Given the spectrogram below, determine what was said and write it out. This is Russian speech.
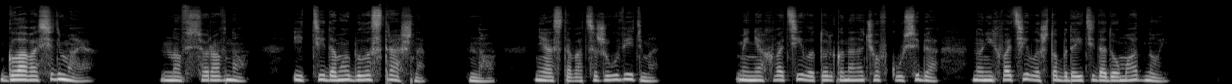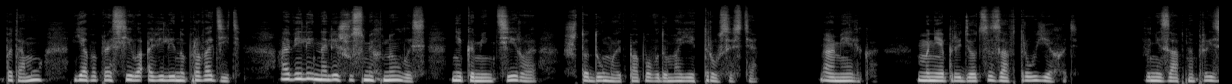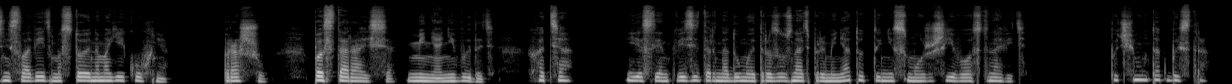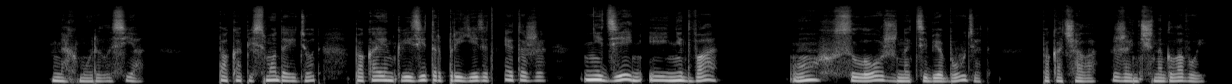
Глава седьмая. Но все равно, идти домой было страшно. Но не оставаться же у ведьмы. Меня хватило только на ночевку у себя, но не хватило, чтобы дойти до дома одной. Потому я попросила Авелину проводить. Авелина лишь усмехнулась, не комментируя, что думает по поводу моей трусости. «Амелька, мне придется завтра уехать», — внезапно произнесла ведьма, стоя на моей кухне. «Прошу, постарайся меня не выдать, Хотя, если инквизитор надумает разузнать про меня, то ты не сможешь его остановить. Почему так быстро? Нахмурилась я. Пока письмо дойдет, пока инквизитор приедет, это же не день и не два. Ох, сложно тебе будет, покачала женщина головой.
